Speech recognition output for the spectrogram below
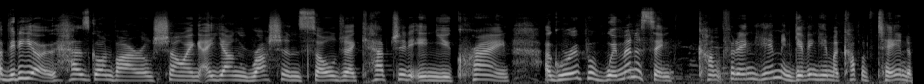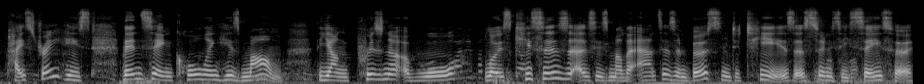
A video has gone viral showing a young Russian soldier captured in Ukraine. A group of women are seen comforting him and giving him a cup of tea and a pastry. He's then seen calling his mum. The young prisoner of war blows kisses as his mother answers and bursts into tears as soon as he sees her.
